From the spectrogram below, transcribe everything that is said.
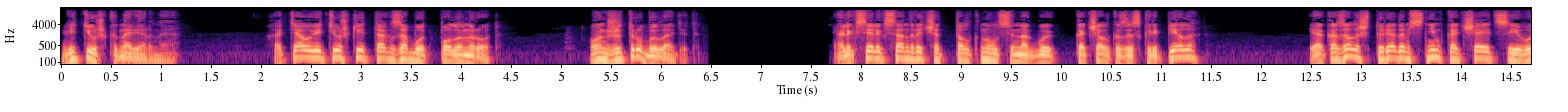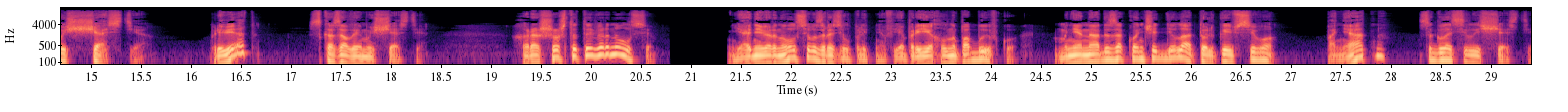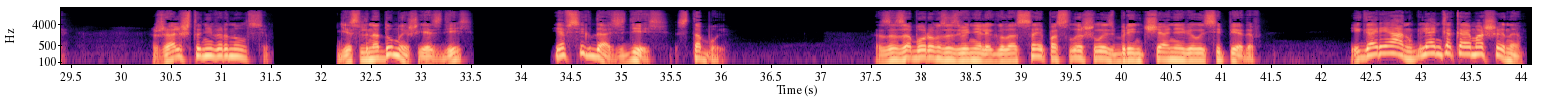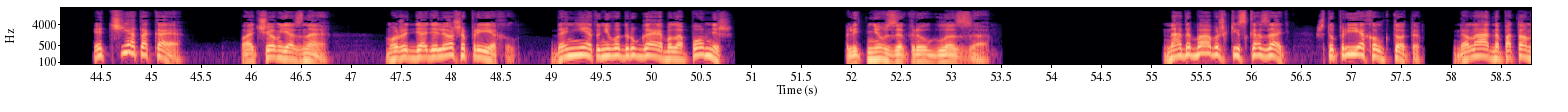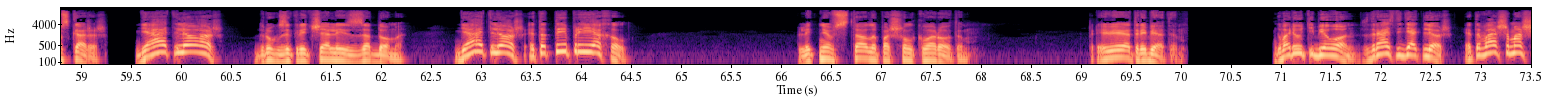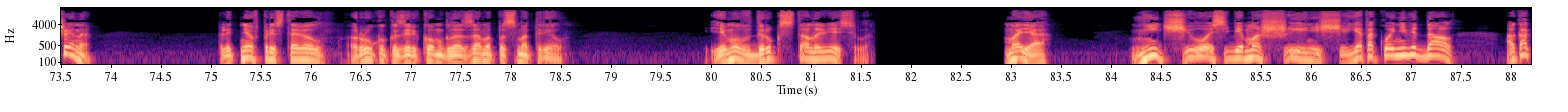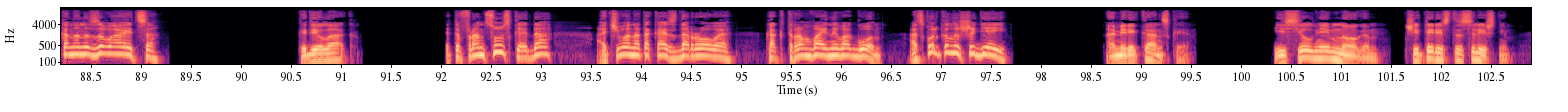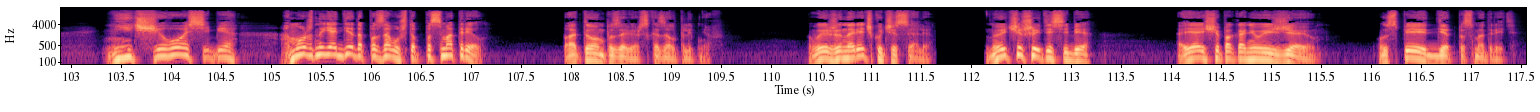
Витюшка, наверное. Хотя у Витюшки так забот полон рот. Он же трубы ладит. Алексей Александрович оттолкнулся ногой, качалка заскрипела, и оказалось, что рядом с ним качается его счастье. «Привет», — сказала ему счастье. «Хорошо, что ты вернулся». «Я не вернулся», — возразил Плетнев. «Я приехал на побывку. Мне надо закончить дела, только и всего». «Понятно», — согласилась счастье. «Жаль, что не вернулся. Если надумаешь, я здесь. Я всегда здесь, с тобой». За забором зазвенели голоса, и послышалось бренчание велосипедов. «Игорян, глянь, какая машина! Это чья такая?» «Почем я знаю? Может, дядя Леша приехал?» «Да нет, у него другая была, помнишь?» Плетнев закрыл глаза. «Надо бабушке сказать, что приехал кто-то. «Да ладно, потом скажешь». «Дядь Лёш!» — вдруг закричали из-за дома. «Дядь Лёш, это ты приехал?» Плетнев встал и пошел к воротам. «Привет, ребята!» «Говорю тебе он! Здрасте, дядь Лёш! Это ваша машина!» Плетнев приставил руку козырьком к глазам и посмотрел. Ему вдруг стало весело. «Моя». «Ничего себе машинище! Я такой не видал! А как она называется?» «Кадиллак». «Это французская, да? А чего она такая здоровая, как трамвайный вагон? А сколько лошадей?» «Американская. И сил в ней много, четыреста с лишним». «Ничего себе! А можно я деда позову, чтоб посмотрел?» «Потом позовешь», — сказал Плетнев. «Вы же на речку чесали. Ну и чешите себе. А я еще пока не уезжаю. Успеет дед посмотреть».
